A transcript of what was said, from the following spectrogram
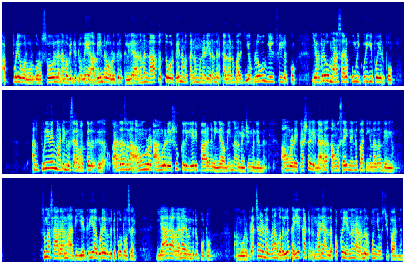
அப்படி ஒரு ஒரு- சோல்ல நம்ம விட்டுட்டோமே அப்படின்ற ஒரு இது இருக்கு இல்லையா? அந்த மாதிரி நாற்பத்தோரு பேர் நம்ம கண்ணு முன்னாடி இருந்திருக்காங்கன்னு அதுக்கு எவ்வளவு கில் ஃபீல் இருக்கும். எவ்வளவு மனசார கூணி குறுகி போயிருப்போம். அது புரியவே மாட்டேங்குது சில மக்களுக்கு. அதான் சொன்னா அவங்களோட அவங்களுடைய ஷூக்கள் ஏறி பாருங்க நீங்க அப்படின்னு நான் மென்ஷன் பண்ணியிருந்தேன். அவங்களுடைய கஷ்டம் என்னன்னு அவங்க சைடு நின்று பாத்தீங்கன்னா தான் தெரியும். சும்மா சாதாரணமா அது எதிரியா கூட இருந்துட்டு போட்டோம் சார். யாரா வேணா இருந்துட்டு போட்டோம். அங்க ஒரு பிரச்சனை நடக்குதுன்னா முதல்ல கையை காட்டுறதுக்கு முன்னாடி அந்த பக்கம் என்ன நடந்திருக்கும்னு யோசிச்சு பாருங்க.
